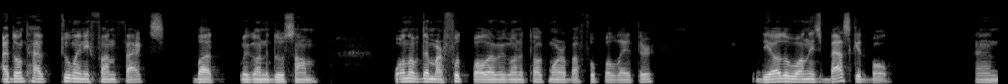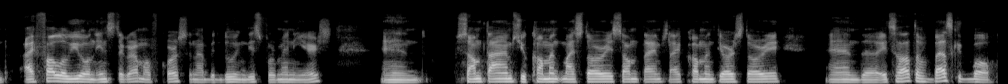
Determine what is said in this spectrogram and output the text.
I don't have too many fun facts, but we're gonna do some. One of them are football, and we're gonna talk more about football later. The other one is basketball, and I follow you on Instagram, of course, and I've been doing this for many years. And sometimes you comment my story, sometimes I comment your story, and uh, it's a lot of basketball.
